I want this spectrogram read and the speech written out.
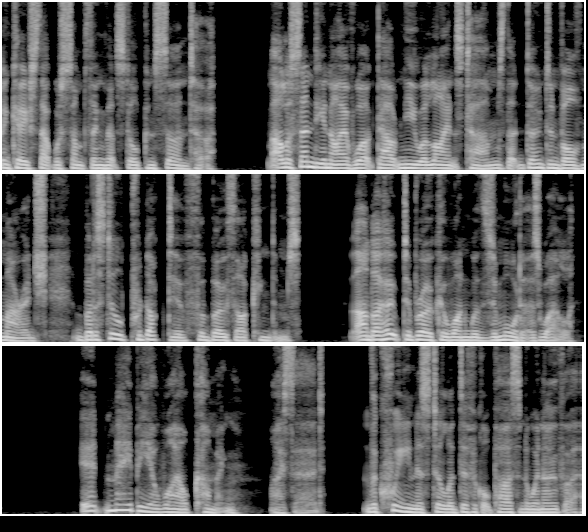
in case that was something that still concerned her. Alicendi and I have worked out new alliance terms that don't involve marriage, but are still productive for both our kingdoms. And I hope to broker one with Zamorda as well. It may be a while coming, I said. The Queen is still a difficult person to win over.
